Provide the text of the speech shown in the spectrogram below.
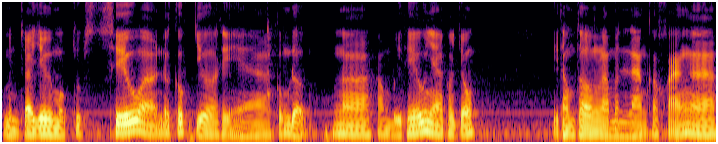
mình cho dư một chút xíu à, nước cốt dừa thì à, cũng được, nó không bị thiếu nha cô chú. Thì thông thường là mình làm có khoảng à,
